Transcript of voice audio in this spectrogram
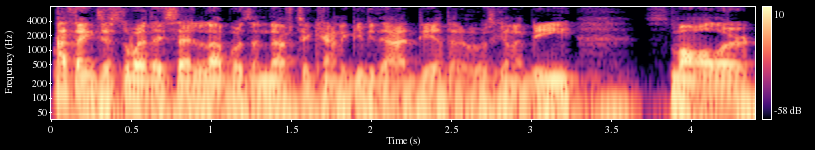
I think just the way they set it up was enough to kind of give you the idea that it was going to be smaller,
